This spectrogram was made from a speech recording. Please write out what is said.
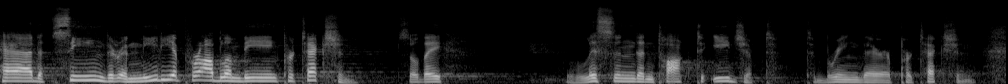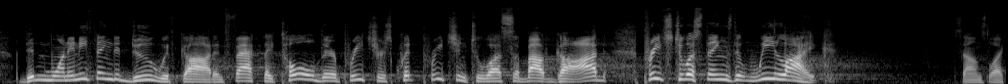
had seen their immediate problem being protection. So they listened and talked to Egypt to bring their protection didn't want anything to do with God. In fact, they told their preachers, quit preaching to us about God, preach to us things that we like. Sounds like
